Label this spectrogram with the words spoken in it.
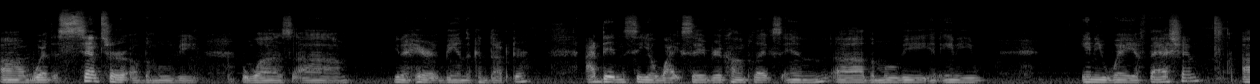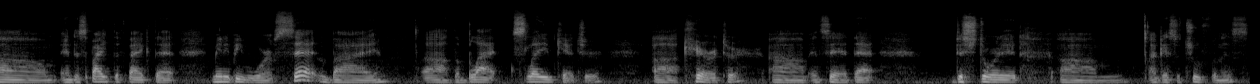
Um, Where the center of the movie was, um, you know, Harriet being the conductor. I didn't see a white savior complex in uh, the movie in any any way or fashion. Um, and despite the fact that many people were upset by uh, the black slave catcher uh, character um, and said that distorted, um, I guess, the truthfulness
